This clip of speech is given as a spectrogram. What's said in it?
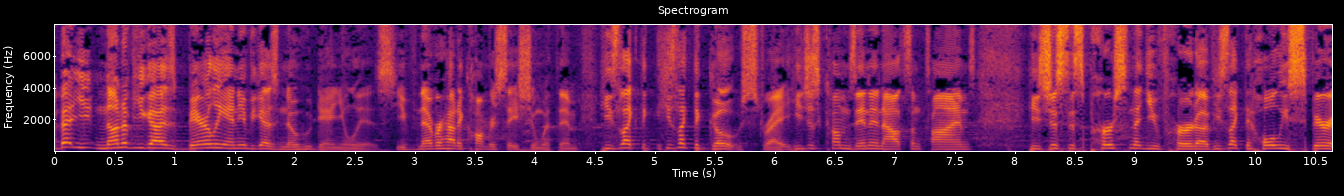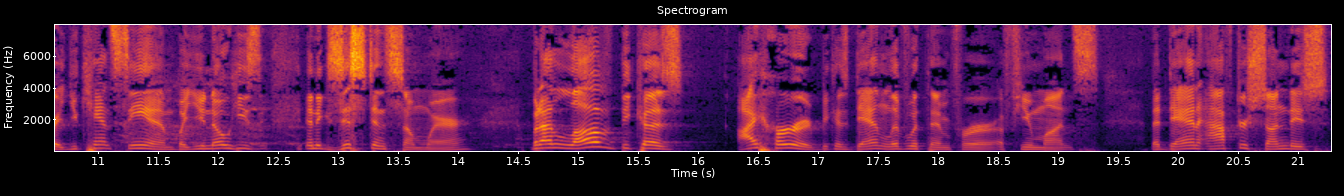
I bet you, none of you guys, barely any of you guys know who Daniel is. You've never had a conversation with him. He's like the, he's like the ghost, right? He just comes in and out sometimes. He's just this person that you've heard of. He's like the Holy Spirit. You can't see him, but you know he's in existence somewhere. But I love because I heard, because Dan lived with him for a few months, that Dan, after Sundays,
